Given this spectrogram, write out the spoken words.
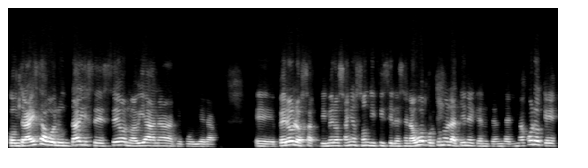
contra esa voluntad y ese deseo no había nada que pudiera. Eh, pero los primeros años son difíciles en la UBA porque uno la tiene que entender. Y me acuerdo que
